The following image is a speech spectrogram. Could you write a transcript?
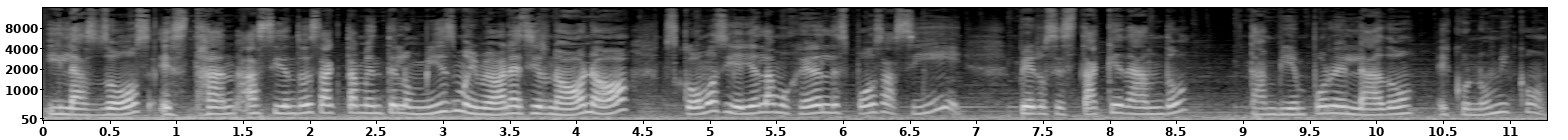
y las dos están haciendo exactamente lo mismo y me van a decir, no, no, pues como si ella es la mujer, es la esposa, sí, pero se está quedando también por el lado económico.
